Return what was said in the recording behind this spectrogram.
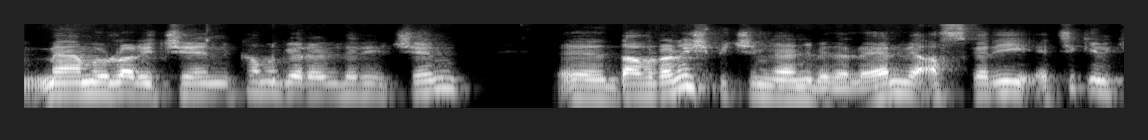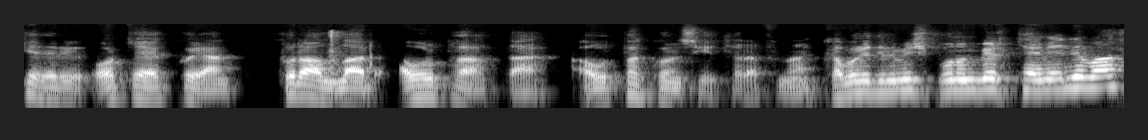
memurlar için, kamu görevlileri için e, davranış biçimlerini belirleyen ve asgari etik ilkeleri ortaya koyan kurallar Avrupa'da, Avrupa Konseyi tarafından kabul edilmiş. Bunun bir temeli var.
